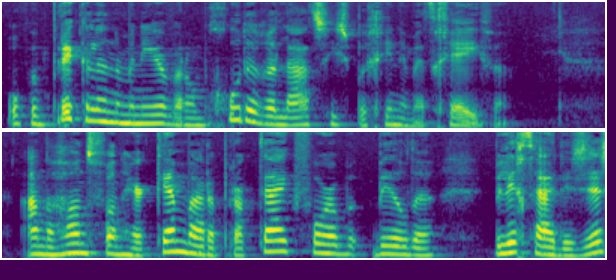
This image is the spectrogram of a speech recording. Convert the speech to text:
op een prikkelende manier waarom goede relaties beginnen met geven. Aan de hand van herkenbare praktijkvoorbeelden belicht hij de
